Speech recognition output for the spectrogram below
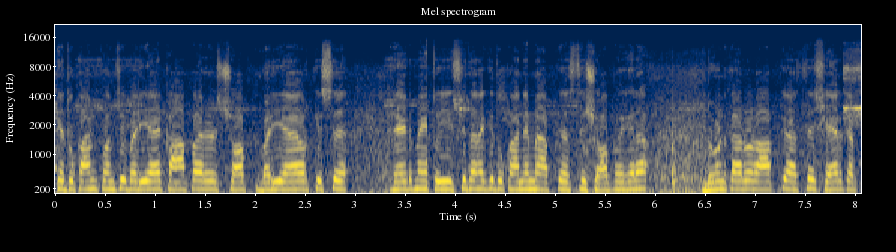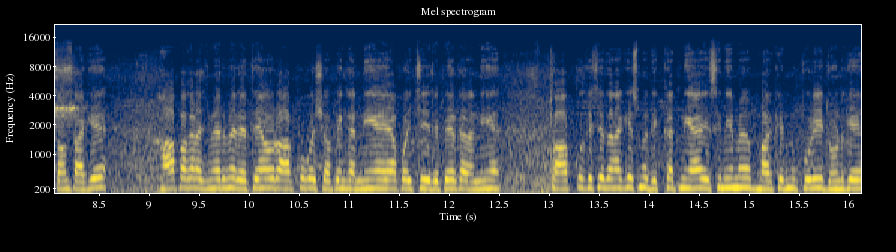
कि दुकान कौन सी बढ़िया है, कहाँ पर शॉप बढ़िया है और किस रेट में तो इसी तरह की दुकानें मैं आपके वास्ते शॉप वगैरह ढूंढ कर और आपके वास्ते शेयर करता हूँ ताकि आप अगर अजमेर में रहते हैं और आपको कोई शॉपिंग करनी है या कोई चीज़ रिपेयर करानी है तो आपको किसी तरह की इसमें दिक्कत नहीं आए, इसीलिए मैं मार्केट में पूरी ढूंढ के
